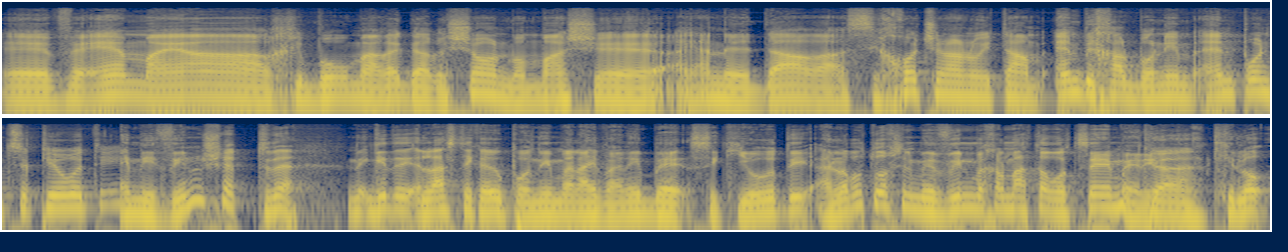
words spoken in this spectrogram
והם היה חיבור מהרגע הראשון, ממש אה, היה נהדר, השיחות שלנו איתם, הם בכלל בונים endpoint security. הם הבינו ש... אתה יודע, נגיד Elastic היו פונים אליי ואני ב security, אני לא בטוח שאני מבין בכלל מה אתה רוצה ממני. כן. כי לא,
